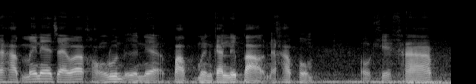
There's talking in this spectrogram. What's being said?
นะครับ ไม่แน่ใจว่าของรุ่นอื่นเนี่ยปรับเหมือนกันหรือเปล่านะครับผม โอเคครับ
